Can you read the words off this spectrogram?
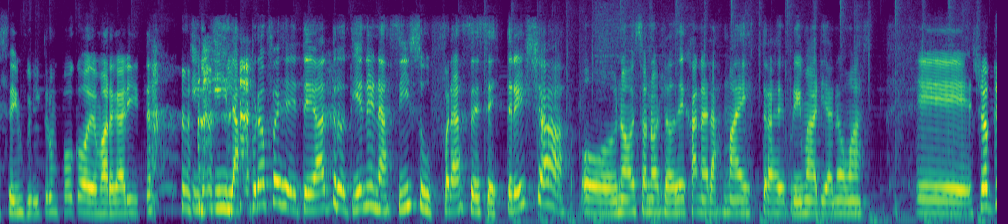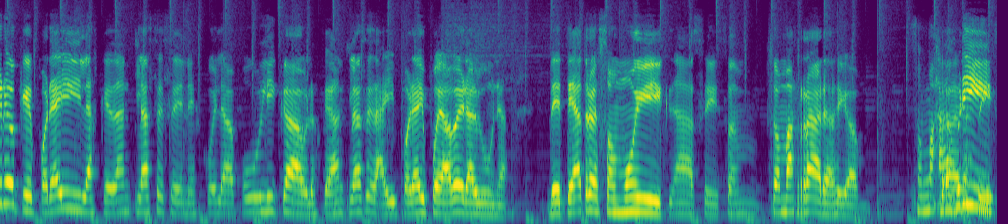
se infiltró un poco de Margarita. ¿Y, ¿Y las profes de teatro tienen así sus frases estrella o no, eso nos lo dejan a las maestras de primaria nomás? Eh, yo creo que por ahí las que dan clases en escuela pública o los que dan clases, ahí por ahí puede haber alguna. De teatro son muy, ah, sí, son, son más raras, digamos. Son más abrí,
